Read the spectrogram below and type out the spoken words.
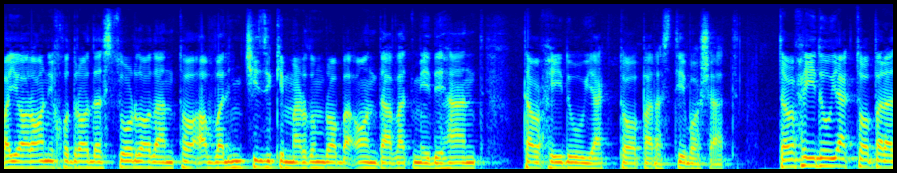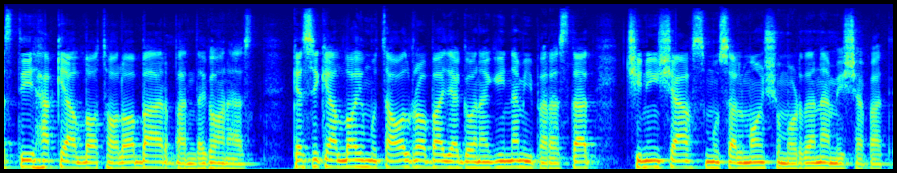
و یاران خود را دستور دادند تا اولین چیزی که مردم را به آن دعوت می دهند توحید و یکتا پرستی باشد. توحید و یکتا پرستی حق الله تعالی بر بندگان است. کسی که الله متعال را به یگانگی نمی پرستد چنین شخص مسلمان شمرده نمی شود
